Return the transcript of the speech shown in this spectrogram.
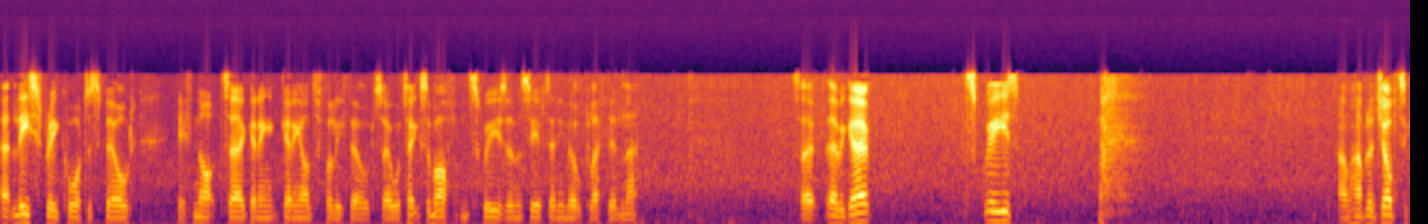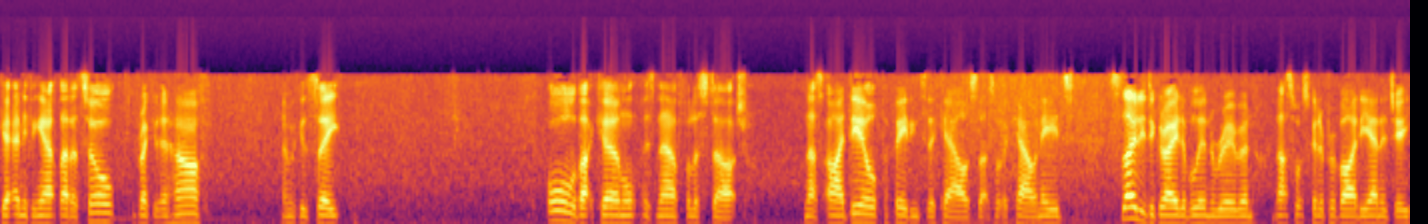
at least three quarters filled, if not uh, getting getting on to fully filled. So we'll take some off and squeeze them and see if there's any milk left in there. So there we go. Squeeze. I'm having a job to get anything out of that at all. Break it in half, and we can see all of that kernel is now full of starch. And that's ideal for feeding to the cows. That's what the cow needs slowly degradable in the rumen. That's what's going to provide the energy, and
